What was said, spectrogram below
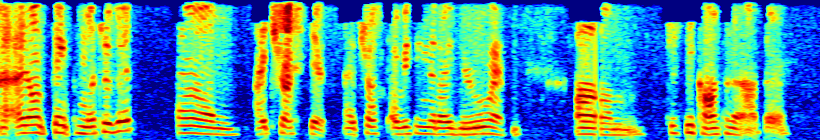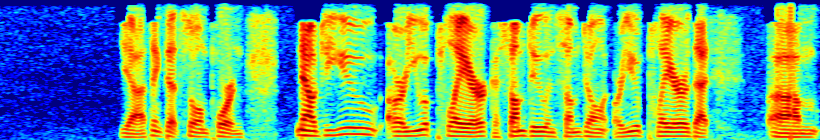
I, I don't think much of it. Um, I trust it. I trust everything that I do, and um, just be confident out there. Yeah, I think that's so important. Now, do you are you a player? Because some do and some don't. Are you a player that um,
